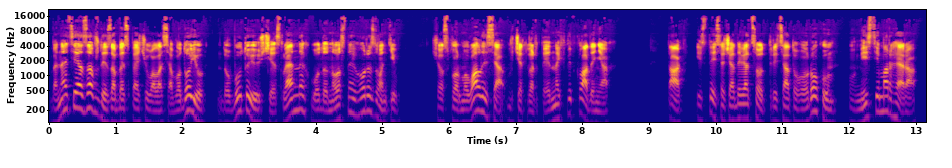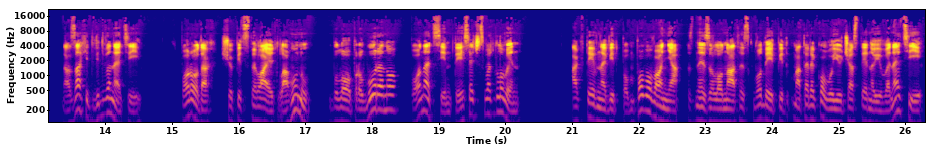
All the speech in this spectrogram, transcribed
Венеція завжди забезпечувалася водою, добутою з численних водоносних горизонтів, що сформувалися в четвертинних відкладеннях. Так, із 1930 року у місті Маргера, на захід від Венеції, в породах, що підстилають лагуну, було пробурено понад 7 тисяч свердловин. Активне відпомповування знизило натиск води під материковою частиною Венеції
